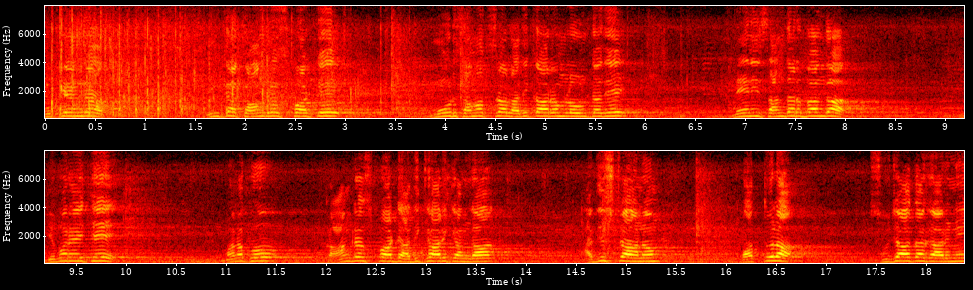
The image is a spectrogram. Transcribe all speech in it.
ముఖ్యంగా ఇంకా కాంగ్రెస్ పార్టీ మూడు సంవత్సరాలు అధికారంలో ఉంటుంది. నేను ఈ సందర్భంగా ఎవరైతే మనకు కాంగ్రెస్ పార్టీ అధికారికంగా అధిష్టానం భక్తుల సుజాత గారిని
